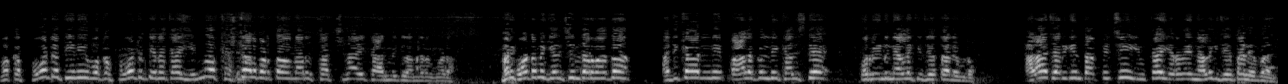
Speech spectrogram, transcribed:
ఒక పూట తిని ఒక పూట తినక ఎన్నో కష్టాలు పడతా ఉన్నారు సత్యనాయి కార్మికులందరూ కూడా. మరి కూటమి గెలిచిన తర్వాత అధికారుల్ని పాలకుల్ని కలిస్తే ఒక రెండు నెలలకి జీతాలు ఇవ్వడం. అలా జరిగింది తప్పించి ఇంకా ఇరవై నెలలకి జీతాలు ఇవ్వాలి.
